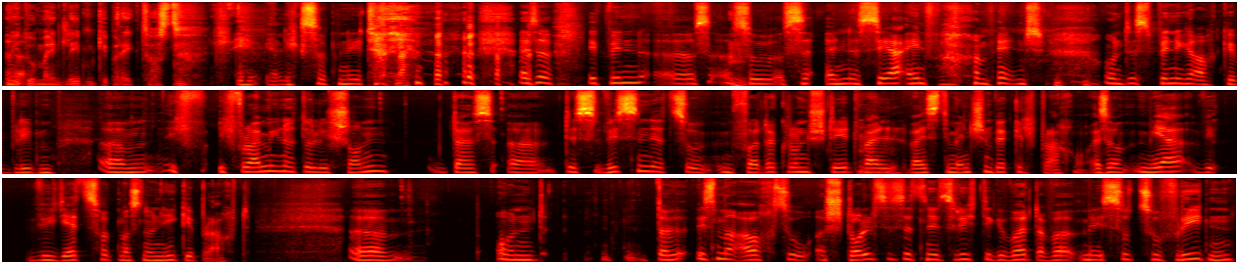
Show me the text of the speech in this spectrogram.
wie äh, du mein Leben geprägt hast? Äh, ehrlich gesagt nicht. also ich bin äh, so ein sehr einfacher Mensch und das bin ich auch geblieben. Ähm, ich, ich freue mich natürlich schon, dass äh, das Wissen jetzt so im Vordergrund steht, weil, mhm. es die Menschen wirklich brauchen. Also mehr wie, wie jetzt hat man es noch nie gebraucht. Ähm, und da ist man auch so, stolz ist jetzt nicht das richtige Wort, aber man ist so zufrieden,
